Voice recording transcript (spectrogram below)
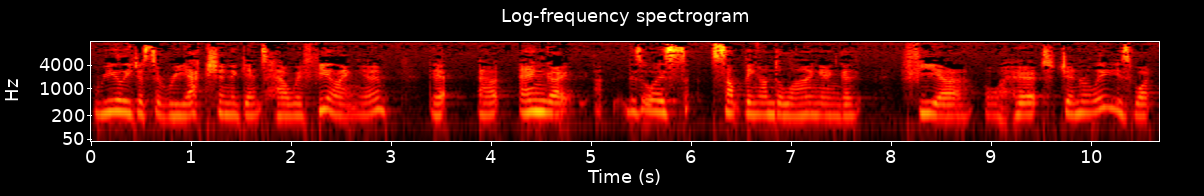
really just a reaction against how we're feeling. Yeah, They're, our anger. There's always something underlying anger, fear or hurt. Generally, is what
